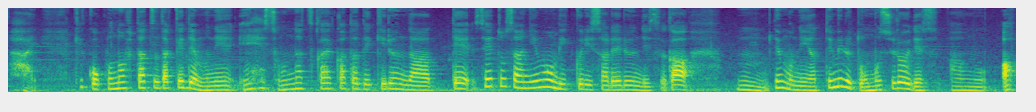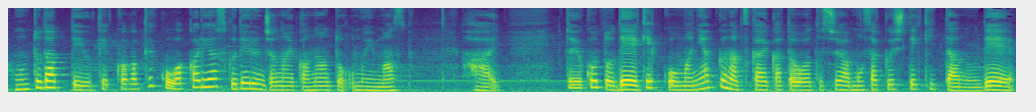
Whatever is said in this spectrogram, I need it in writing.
はい結構この2つだけでもねえー、そんな使い方できるんだって生徒さんにもびっくりされるんですが、うん、でもねやってみると面白いですあのあ本当だっていう結果が結構分かりやすく出るんじゃないかなと思います。はいということで結構マニアックな使い方を私は模索してきたので、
